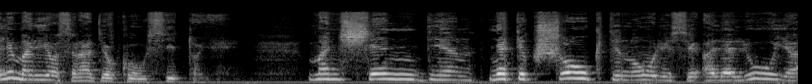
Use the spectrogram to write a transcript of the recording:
Mėly Marijos radio klausytojai, man šiandien ne tik šaukti norisi aleliuja,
